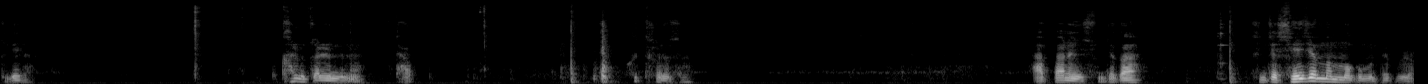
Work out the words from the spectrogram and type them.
기다려. 칼로 자르면 다 흐트러져서. 아빠는 이 순대가 진짜 세 잔만 먹으면 배불러.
